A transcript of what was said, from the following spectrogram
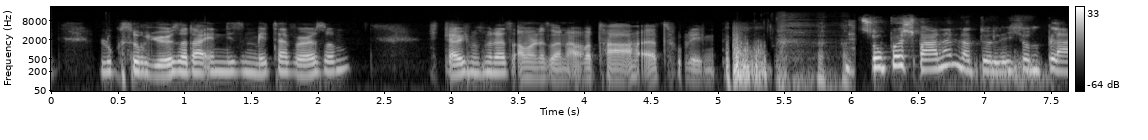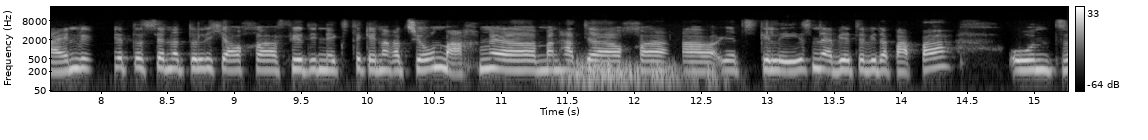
luxuriöser da in diesem Metaversum. Ich glaube, ich muss mir das auch mal so einen Avatar äh, zulegen. Super spannend natürlich. Und Blein wird das ja natürlich auch äh, für die nächste Generation machen. Äh, man hat ja auch äh, jetzt gelesen, er wird ja wieder Papa. Und äh,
